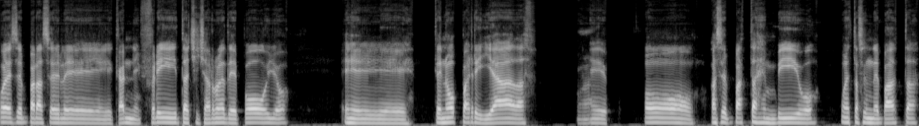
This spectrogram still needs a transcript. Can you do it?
puede ser para hacer eh, carne frita, chicharrones de pollo, eh, tenemos parrilladas, eh, o hacer pastas en vivo, una estación de pasta,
